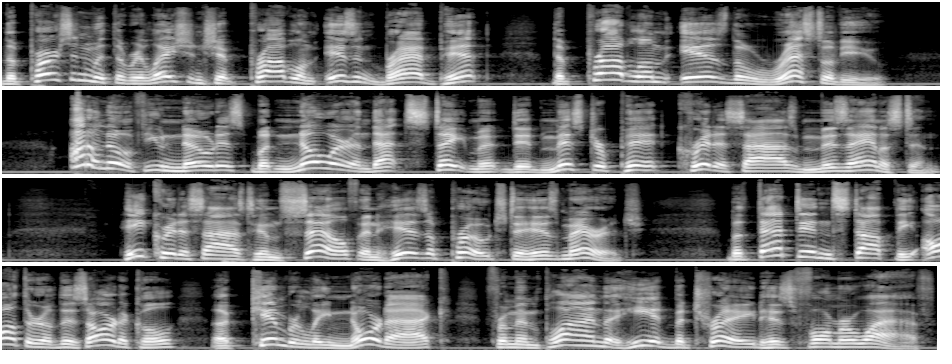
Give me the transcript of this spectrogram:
the person with the relationship problem isn't Brad Pitt. The problem is the rest of you. I don't know if you noticed, but nowhere in that statement did Mr. Pitt criticize Ms. Aniston. He criticized himself and his approach to his marriage. But that didn't stop the author of this article, a Kimberly Nordyke, from implying that he had betrayed his former wife.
